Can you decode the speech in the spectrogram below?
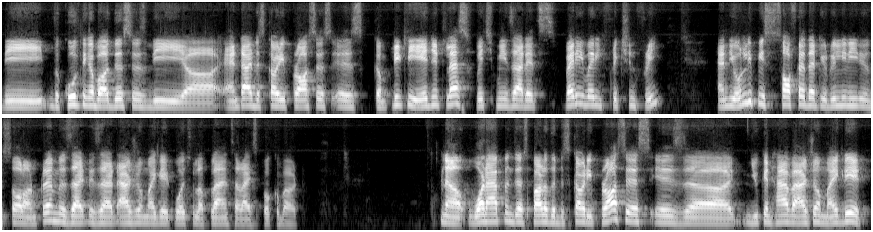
The, the cool thing about this is the uh, entire discovery process is completely agentless, which means that it's very, very friction-free. And the only piece of software that you really need to install on-prem is that, is that Azure Migrate virtual appliance that I spoke about. Now, what happens as part of the discovery process is uh, you can have Azure Migrate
